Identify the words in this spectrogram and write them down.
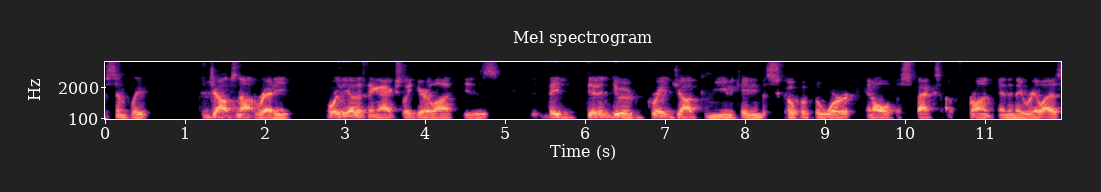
simply the job's not ready. Or the other thing I actually hear a lot is they didn't do a great job communicating the scope of the work and all of the specs up front. And then they realize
